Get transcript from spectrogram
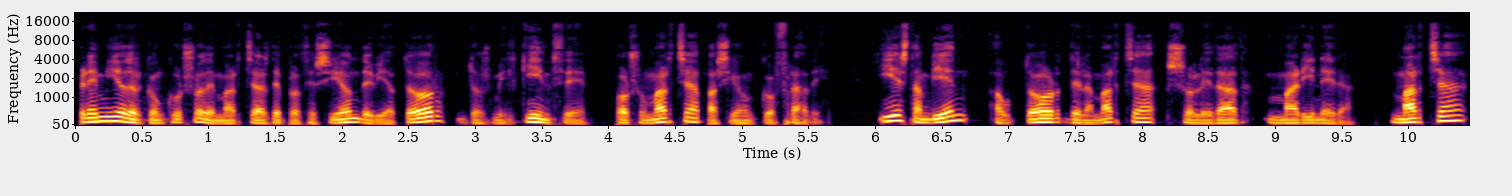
premio del concurso de marchas de procesión de Viator 2015 por su marcha Pasión Cofrade. Y es también autor de la marcha Soledad Marinera, marcha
